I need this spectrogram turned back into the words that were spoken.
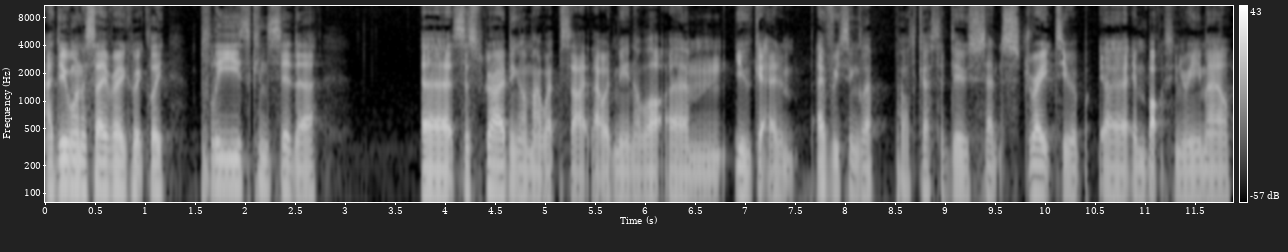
I do want to say very quickly please consider uh, subscribing on my website. That would mean a lot. Um, you get every single podcast I do sent straight to your uh, inbox in your email.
